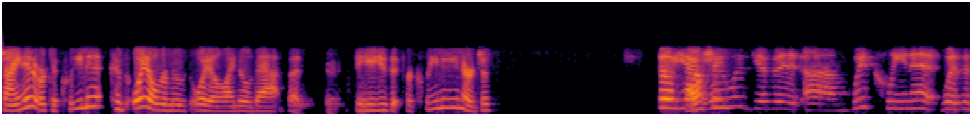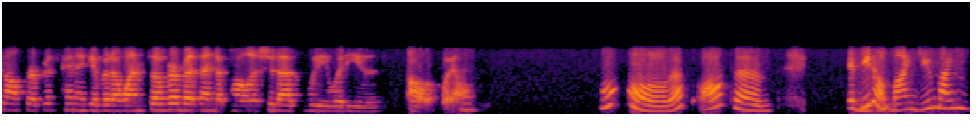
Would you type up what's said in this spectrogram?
shine it or to clean it? Because oil removes oil, I know that. But do you use it for cleaning or just so yeah, we would give it. Um, we'd clean it with an all-purpose, kind of give it a once-over, but then to polish it up, we would use olive oil. Oh, that's awesome! If mm-hmm. you don't mind, do you mind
